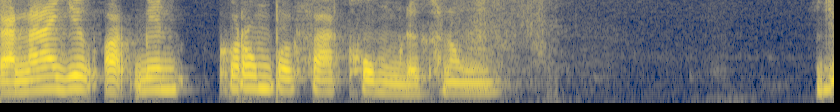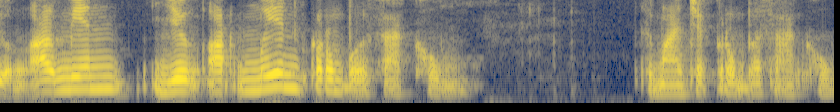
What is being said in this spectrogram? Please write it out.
កាលណាយើងអត់មានក្រមប្រឹក្សាឃុំនៅក្នុង យើងអត់មានយើងអត់មានក្រមប្រឹក្សាឃុំសមាជិកក្រមប្រឹក្សាឃុំ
